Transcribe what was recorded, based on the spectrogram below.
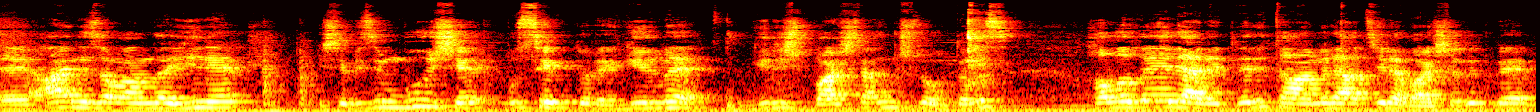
Ee, aynı zamanda yine işte bizim bu işe, bu sektöre girme, giriş başlangıç noktamız havalı el aletleri tamiratıyla başladık ve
